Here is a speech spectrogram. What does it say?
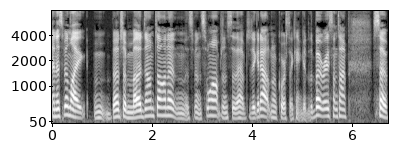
and it's been like a bunch of mud dumped on it and it's been swamped and so they have to dig it out and of course they can't get to the boat race on time so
